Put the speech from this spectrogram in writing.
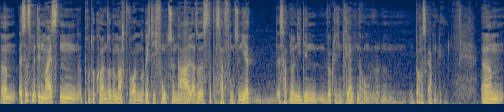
Ähm, es ist mit den meisten Protokollen so gemacht worden, richtig funktional, also das, das hat funktioniert. Es hat nur nie den wirklichen Klienten da Doch, es gab einen Klienten. Ähm,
